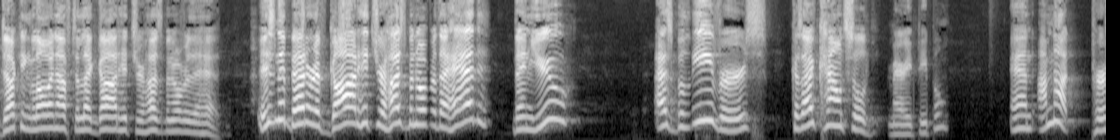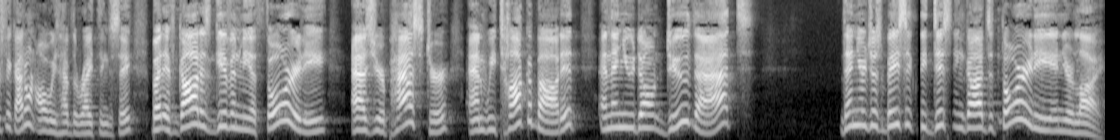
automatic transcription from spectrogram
Ducking low enough to let God hit your husband over the head. Isn't it better if God hit your husband over the head than you? As believers, because I've counseled married people, and I'm not perfect. I don't always have the right thing to say. But if God has given me authority as your pastor and we talk about it and then you don't do that, then you're just basically dissing God's authority in your life.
